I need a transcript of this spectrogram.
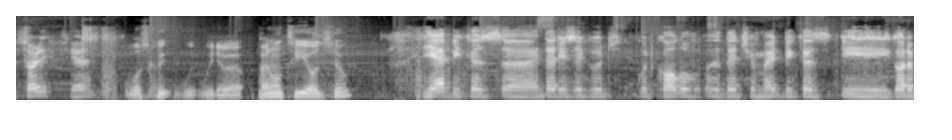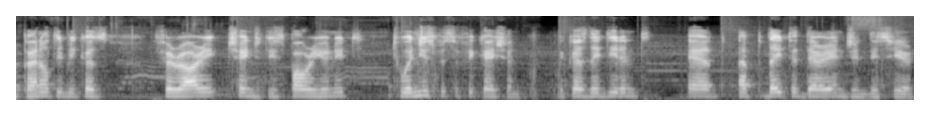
sorry, yeah, Was he with a penalty also? yeah, because uh, and that is a good good call of, uh, that you made because he got a penalty because Ferrari changed his power unit to a new specification because they didn't had updated their engine this year.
